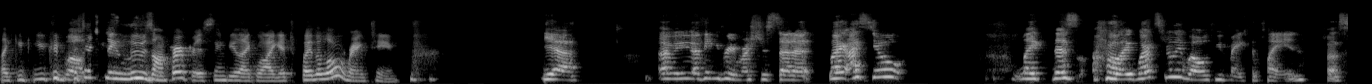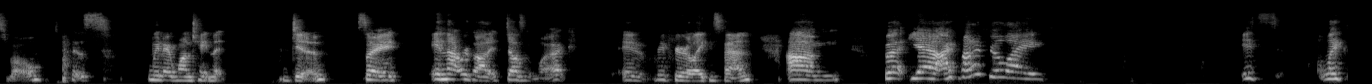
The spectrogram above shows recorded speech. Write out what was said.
Like you, you could Well- potentially lose on purpose and be like, well, I get to play the lower ranked team. Yeah. I mean, I think you pretty much just said it. Like, I still like there's well, it works really well if you make the plane, first of all, because we know one team that didn't. So in that regard, it doesn't work if, you're a Lakers fan. Um, but yeah, I kind of feel like it's like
